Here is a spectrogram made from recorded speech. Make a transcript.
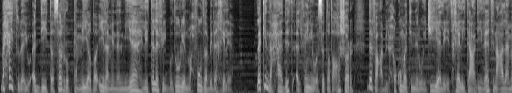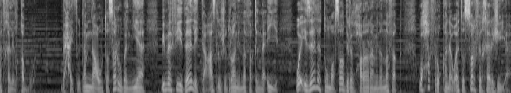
بحيث لا يؤدي تسرب كمية ضئيلة من المياه لتلف البذور المحفوظة بداخله. لكن حادث 2016 دفع بالحكومة النرويجية لإدخال تعديلات على مدخل القبو بحيث تمنع تسرب المياه بما في ذلك عزل جدران النفق المائي وإزالة مصادر الحرارة من النفق وحفر قنوات الصرف الخارجية.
